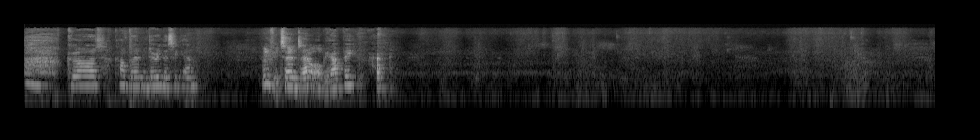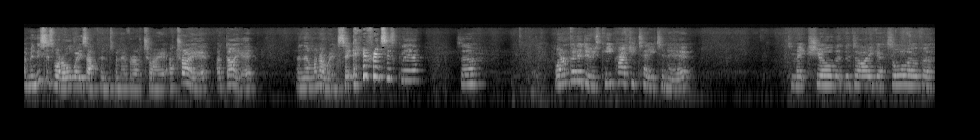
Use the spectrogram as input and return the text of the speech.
Oh, God, I can't believe I'm doing this again. And if it turns out, I'll be happy. I mean, this is what always happens whenever I try it. I try it, I dye it, and then when I rinse it, it rinses clear. So, what I'm going to do is keep agitating it to make sure that the dye gets all over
